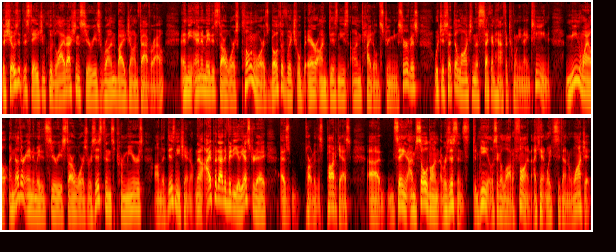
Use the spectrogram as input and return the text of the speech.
The shows at this stage include a live action series run by Jon Favreau and the animated Star Wars Clone Wars, both of which will air on Disney's untitled streaming service, which is set to launch in the second half of 2019. Meanwhile, another animated series, Star Wars Resistance, premieres on the Disney Channel. Now, I put out a video yesterday as part of this podcast uh, saying I'm sold on Resistance. To me, it looks like a lot of fun. I can't wait to sit down and watch it.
